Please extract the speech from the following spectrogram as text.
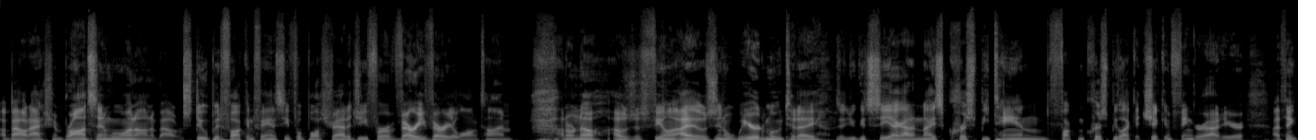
about Action Bronson. We went on about stupid fucking fantasy football strategy for a very very long time. I don't know. I was just feeling I was in a weird mood today. You could see I got a nice crispy tan, fucking crispy like a chicken finger out here. I think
